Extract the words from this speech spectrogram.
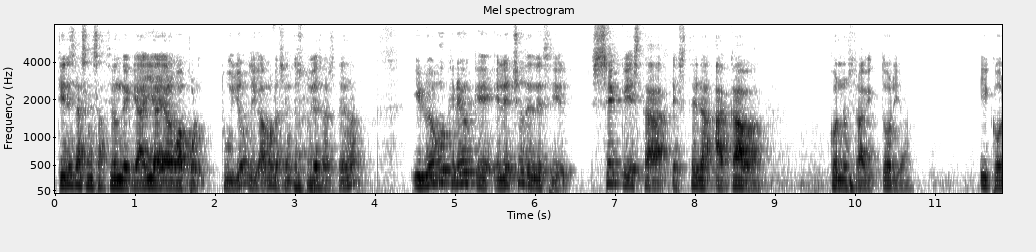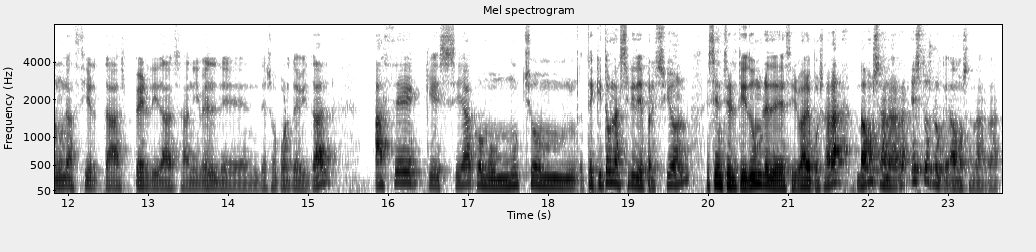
tienes la sensación de que ahí hay algo por tuyo, digamos, la sientes tuya esa escena. Y luego creo que el hecho de decir, sé que esta escena acaba con nuestra victoria y con unas ciertas pérdidas a nivel de, de soporte vital, hace que sea como mucho... te quita una serie de presión, esa incertidumbre de decir, vale, pues ahora vamos a narrar, esto es lo que vamos a narrar.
